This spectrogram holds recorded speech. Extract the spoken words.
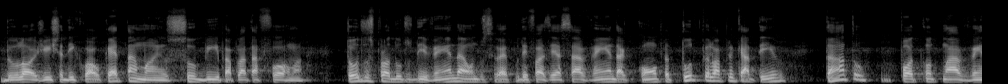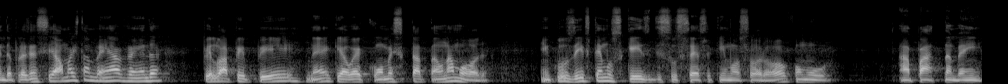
do lojista de qualquer tamanho subir para a plataforma todos os produtos de venda, onde você vai poder fazer essa venda, compra, tudo pelo aplicativo. Tanto pode continuar a venda presencial, mas também a venda pelo app, né, que é o e-commerce que está tão na moda. Inclusive, temos cases de sucesso aqui em Mossoró, como a parte também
